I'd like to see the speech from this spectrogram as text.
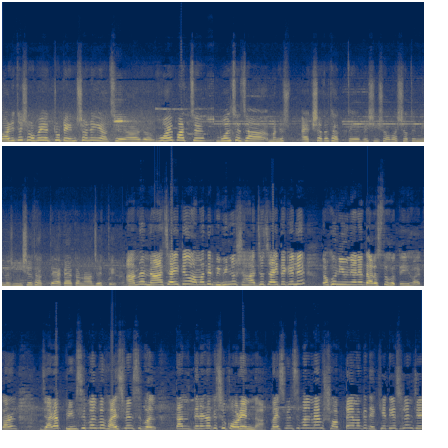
বাড়িতে সবাই একটু টেনশনেই আছে আর ভয় পাচ্ছে। বলছে যা মানে একসাথে থাকতে, বেশি সবার সাথে মিলে, মিশে থাকতে, একা একা না যেতে। আমরা না চাইতেও আমাদের বিভিন্ন সাহায্য চাইতে গেলে তখন ইউনিয়নের দ্বারস্থ হতেই হয়। কারণ যারা প্রিন্সিপাল বা ভাইস প্রিন্সিপাল তেনারা কিছু করেন না। ভাইস প্রিন্সিপাল ম্যাম সবটাই আমাকে দেখিয়ে দিয়েছিলেন যে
